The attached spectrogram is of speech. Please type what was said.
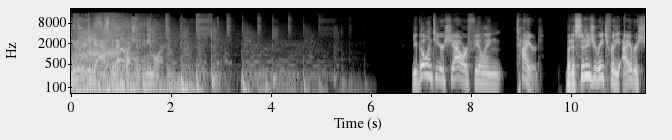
You don't need to ask me that question anymore. You go into your shower feeling tired, but as soon as you reach for the Irish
